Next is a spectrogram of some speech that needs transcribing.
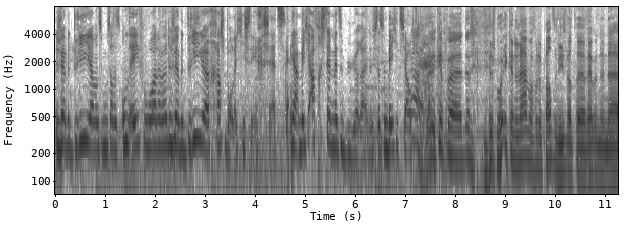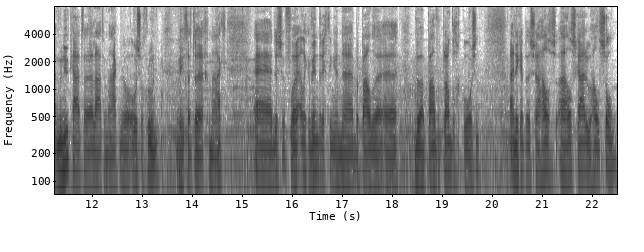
Dus we hebben drie, want het moet altijd oneven worden we. Dus we hebben drie eh, grasbolletjes erin gezet. Ja, een beetje afgestemd met de buren. Dus dat we een beetje hetzelfde hebben. Ik, heb, eh, dat is mooi. ik ken de namen van de planten niet, want eh, we hebben een eh, menukaart eh, laten maken door Ozo Groen. Wie heeft dat eh, gemaakt? Eh, dus voor elke windrichting een eh, bepaalde, eh, bepaalde planten gekozen. En ik heb dus half, half schaduw, half zon.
